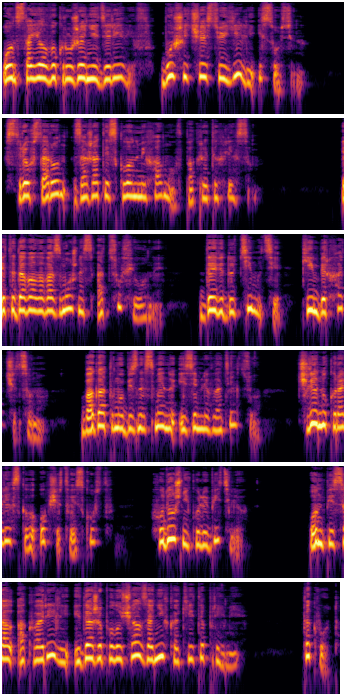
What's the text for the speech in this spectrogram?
Он стоял в окружении деревьев, большей частью ели и сосен. с трех сторон зажатый склонами холмов, покрытых лесом. Это давало возможность отцу Фионы, Дэвиду Тимоти, Кимбер Хатчинсону, богатому бизнесмену и землевладельцу, члену Королевского общества искусств, художнику-любителю. Он писал акварели и даже получал за них какие-то премии. Так вот,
